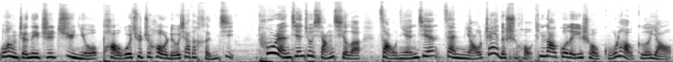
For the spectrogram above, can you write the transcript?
望着那只巨牛跑过去之后留下的痕迹，突然间就想起了早年间在苗寨的时候听到过的一首古老歌谣，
